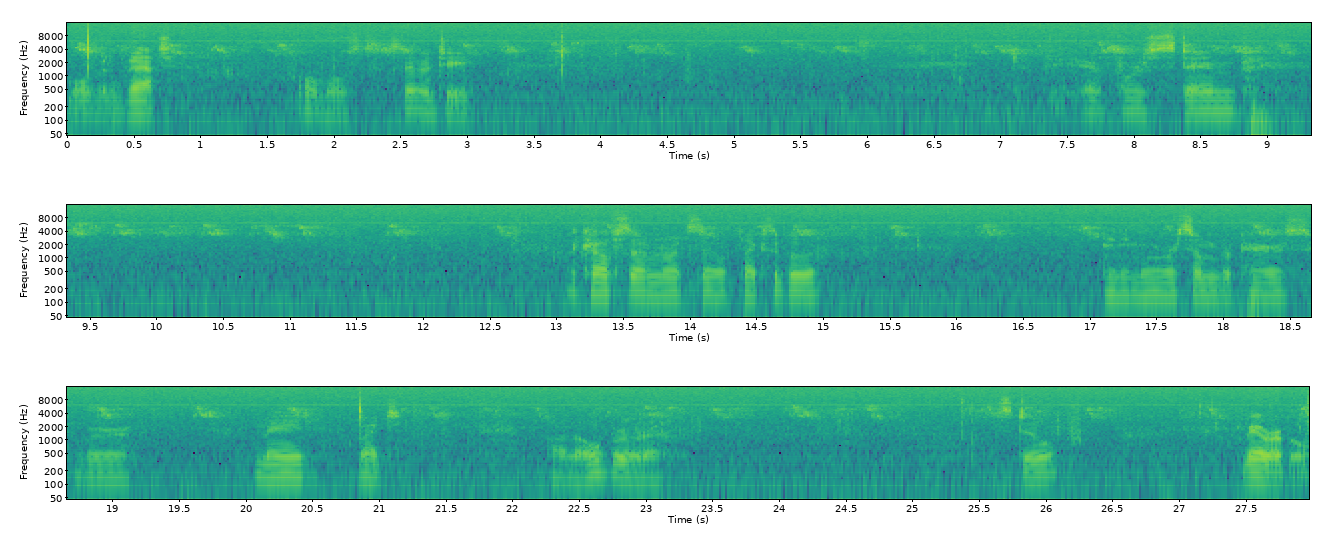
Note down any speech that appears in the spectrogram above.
More than that. Almost 70 the Air Force stamp. The cuffs are not so flexible anymore. Some repairs were made but all over uh, still wearable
